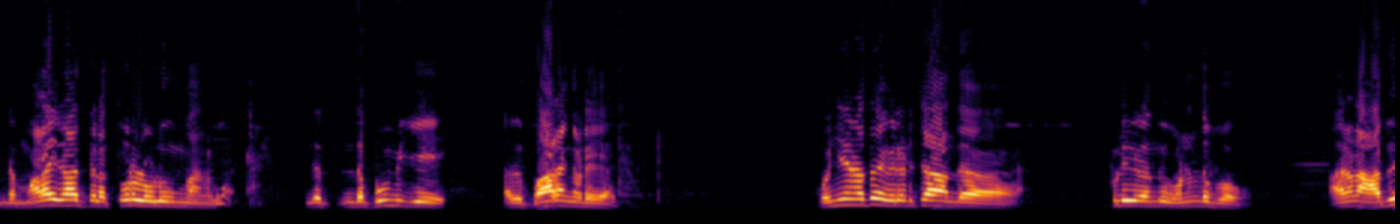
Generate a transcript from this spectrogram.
இந்த மழை காலத்தில் தூரல் ஒழுகும்பாங்கல்ல இந்த இந்த பூமிக்கு அது பாரம் கிடையாது. கொஞ்ச நேரத்தில் வெளியடிச்சா அந்த புலிகள் வந்து உணர்ந்து போகும். அதனால் அது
